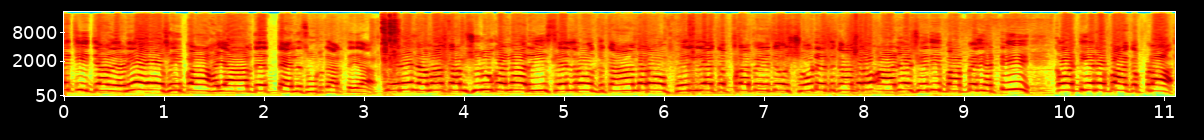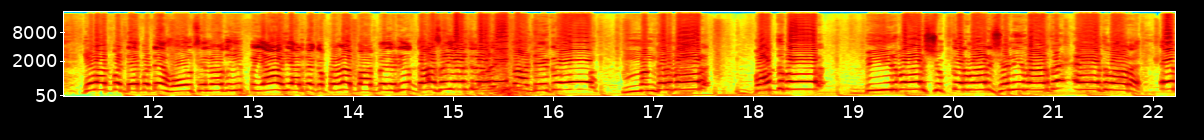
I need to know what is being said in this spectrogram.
ਇਹ ਚੀਜ਼ਾਂ ਦੇਣੀਆਂ ਇਸੇ ਪਾ ਹਜ਼ਾਰ ਦੇ ਤਿੰਨ ਸੂਟ ਕਰਤੇ ਆ। ਜਿਹਨੇ ਨਵਾਂ ਕੰਮ ਸ਼ੁਰੂ ਕਰਨਾ ਰੀਸੇਲਰੋਂ ਦੁਕਾਨਦਾਰੋਂ ਫੇਰੀ ਲੈ ਕੱਪੜਾ ਵੇਚਦੇ ਹੋ ਛੋਟੇ ਦੁਕਾਨਦਾਰੋਂ ਆ ਜਾਓ ਛੇਤੀ ਬਾਬੇ ਦੀ ਹੱਟੀ ਕੋਡੀਆਂ ਦੇ ਭਾ ਕੱਪੜਾ। ਜਿਹੜਾ ਵੱਡੇ ਵੱਡੇ ਹੋਲਸੇਲਰ ਤੁਸੀਂ 50000 ਦਾ ਕੱਪੜਾ ਨਾ ਬਾਬੇ ਦੀ ਹੱਟੀ ਤੋਂ 10000 ਚ ਲੈ ਜਾਓ ਤੁਹਾਡੇ ਕੋ ਮੰਗਲਵਾਰ ਬੁੱਧਵਾਰ ਵੀਰਵਾਰ ਸ਼ੁੱਕਰਵਾਰ ਸ਼ਨੀਵਾਰ ਤੇ ਐਤਵਾਰ। ਇਹ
